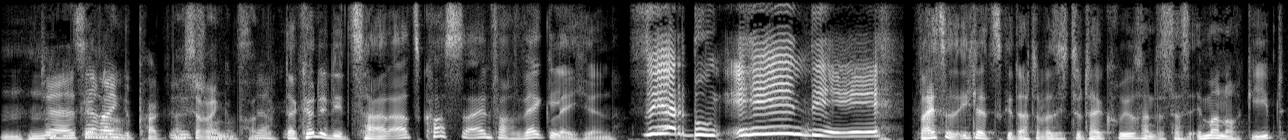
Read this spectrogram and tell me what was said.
Ja, ist ja genau. reingepackt. in Ist ja Shownotes, reingepackt. Da könnt ihr die Zahnarztkosten einfach weglächeln. Werbung Ende. Weißt du, was ich letztens gedacht habe, was ich total kurios fand, dass das immer noch gibt.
